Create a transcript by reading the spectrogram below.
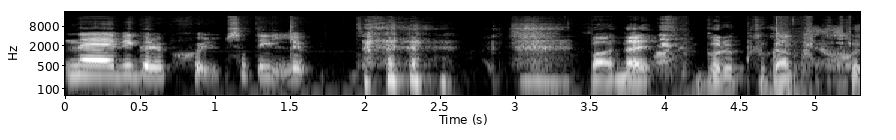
nej, vi går upp sju så det är lugnt. Bara, nej, går upp klockan sju.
